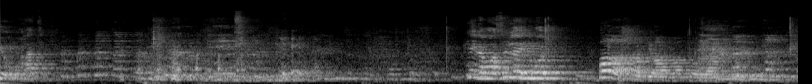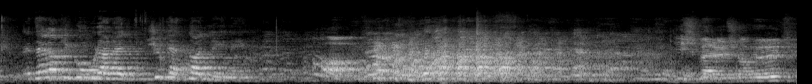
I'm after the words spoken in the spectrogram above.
Jó, hát... Kérem, a szüleim most Balassagyarmatolnak. De lakik Kóburán egy süket nagynéném. Ah. Ismerős a hölgy.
